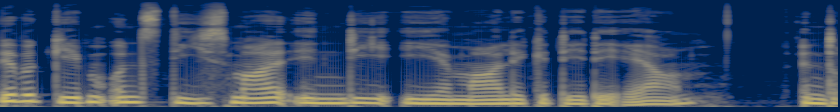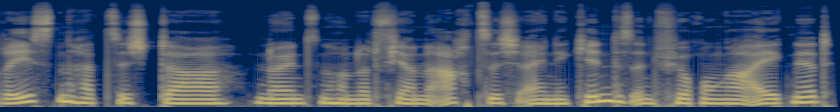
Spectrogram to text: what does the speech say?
Wir begeben uns diesmal in die ehemalige DDR. In Dresden hat sich da 1984 eine Kindesentführung ereignet,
